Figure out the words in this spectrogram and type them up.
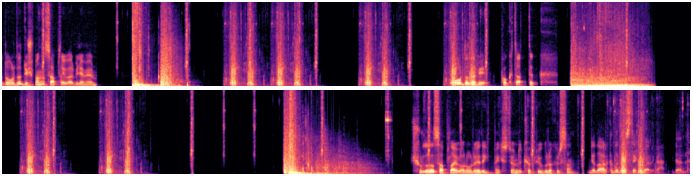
Ya da orada düşmanın supply var bilemiyorum. Orada da bir pocket attık. Şurada da supply var. Oraya da gitmek istiyorum da köprüyü bırakırsam. Ya da arkada destek var ya. İleride.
